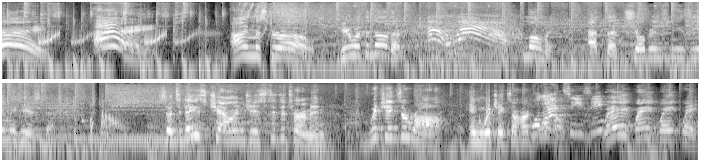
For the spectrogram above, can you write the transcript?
Hey! Hey! I'm Mr. O, here with another Oh, wow! moment at the Children's Museum of Houston. So today's challenge is to determine which eggs are raw and which eggs are hard boiled. Well, boiled. that's easy. Wait, wait, wait, wait.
